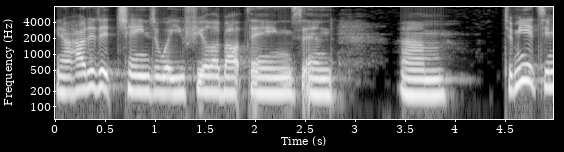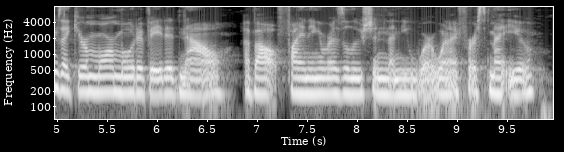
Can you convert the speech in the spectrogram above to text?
You know, how did it change the way you feel about things and um, to me, it seems like you're more motivated now about finding a resolution than you were when I first met you.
